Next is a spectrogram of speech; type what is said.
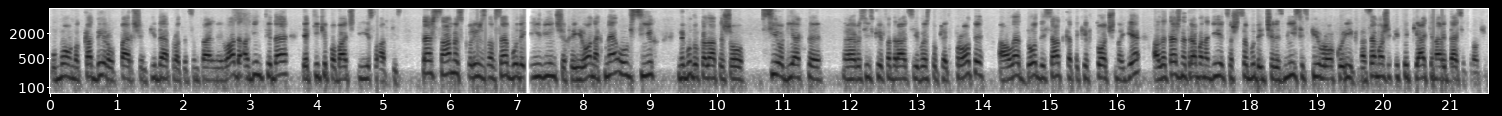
умовно Кадиров першим піде проти центральної влади, а він піде, як тільки побачить її слабкість. Те ж саме, скоріш за все, буде і в інших регіонах. Не у всіх не буду казати, що всі об'єкти е, Російської Федерації виступлять проти, але до десятка таких точно є. Але теж не треба надіятися, що це буде і через місяць, півроку, рік. На це може піти 5 і навіть 10 років.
